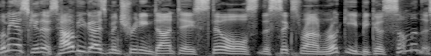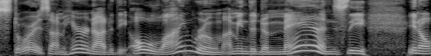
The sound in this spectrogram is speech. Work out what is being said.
me ask you this: How have you guys been treating Dante Stills, the sixth round rookie? Because some of the stories I'm hearing out of the O line room, I mean, the demands, the you know,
